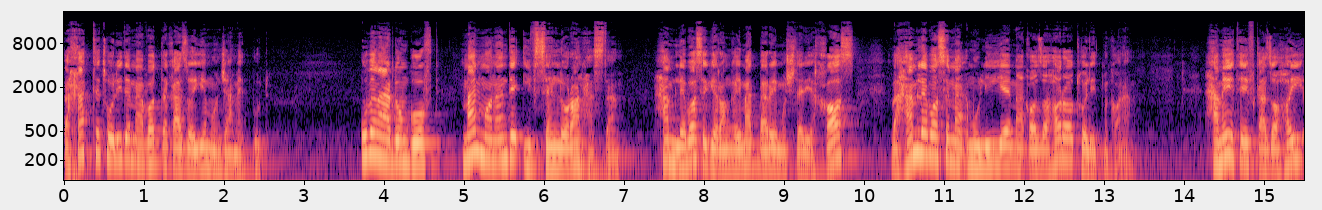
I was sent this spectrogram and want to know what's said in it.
و خط تولید مواد غذایی منجمد بود. او به مردم گفت من مانند ایو سن لوران هستم. هم لباس گران قیمت برای مشتری خاص و هم لباس معمولی مغازه ها را تولید می کنم همه طیف غذاهایی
